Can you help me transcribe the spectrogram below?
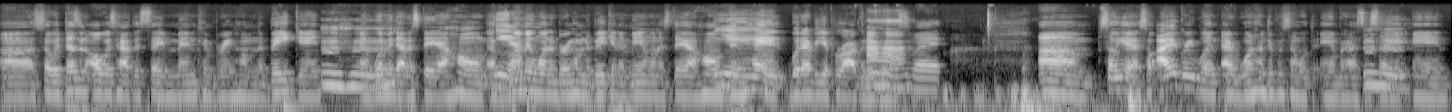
uh, so it doesn't always have to say men can bring home the bacon Mm-hmm. and women got to stay at home if Yeah. women want to bring home the bacon and men want to stay at home Yeah, then hey whatever your prerogative Uh-huh. is Right. um, so yeah, so I agree with one hundred percent what Amber has to say, Mm-hmm. and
